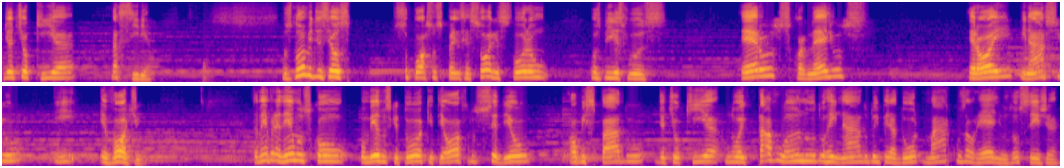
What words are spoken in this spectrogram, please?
de Antioquia da Síria. Os nomes de seus supostos predecessores foram os bispos Eros, Cornélios, Herói, Inácio e Evódio. Também aprendemos com o mesmo escritor que Teófilo sucedeu ao bispado de Antioquia no oitavo ano do reinado do imperador Marcos Aurélio, ou seja,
